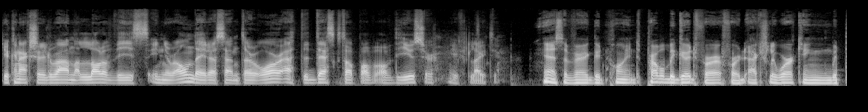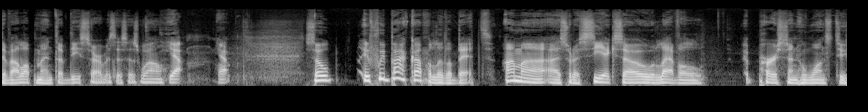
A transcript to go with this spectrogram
you can actually run a lot of these in your own data center or at the desktop of, of the user if you'd like to. Yeah, it's a very good point. Probably good for for actually working with development of these services as well. Yeah, yeah. So if we back up a little bit, I'm a, a sort of CXO level person who wants to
